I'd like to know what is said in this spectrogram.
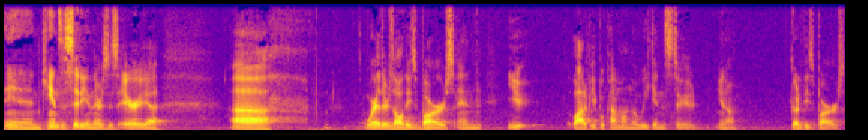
in Kansas City, and there's this area uh, where there's all these bars, and you, a lot of people come on the weekends to, you know, go to these bars.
